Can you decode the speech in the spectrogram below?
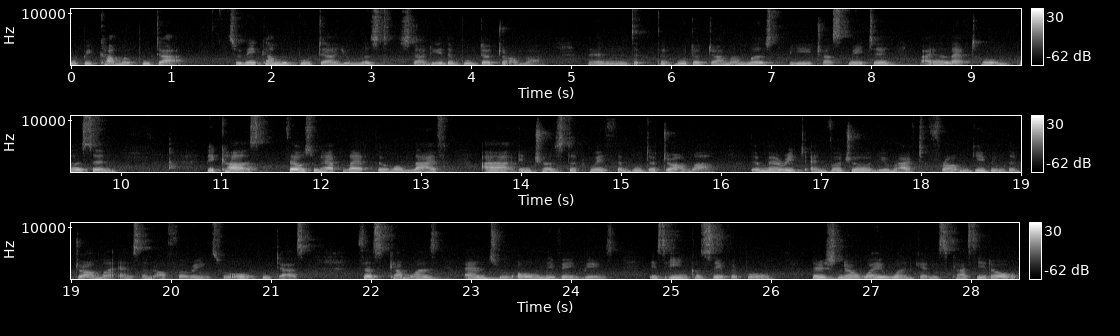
could become a Buddha. To become a Buddha, you must study the Buddha Dharma. And the Buddha Dharma must be transmitted by a left home person because those who have left the home life are entrusted with the Buddha Dharma, the merit and virtue derived from giving the Dharma as an offering to all Buddhas, thus come ones and to all living beings, is inconceivable. There is no way one can discuss it all,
